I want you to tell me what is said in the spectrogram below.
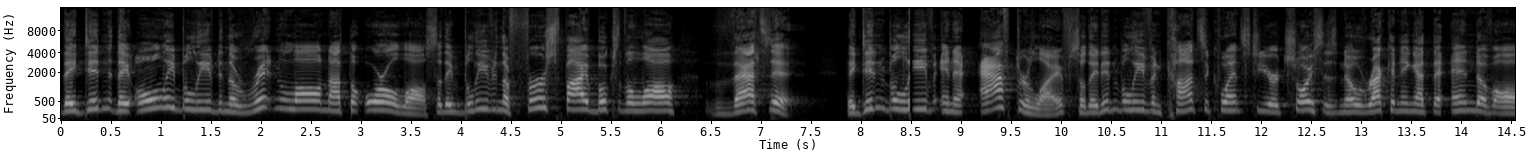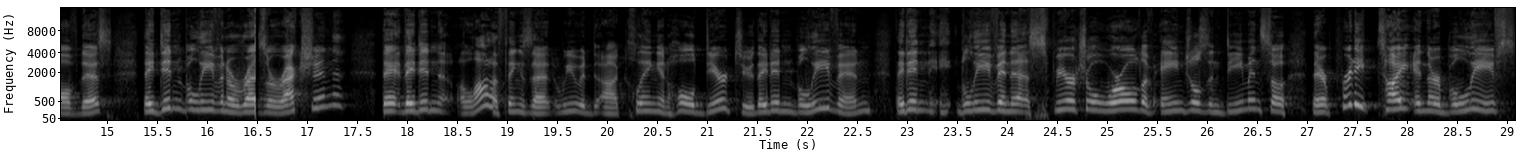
they didn't they only believed in the written law, not the oral law. So they believed in the first five books of the law. That's it. They didn't believe in an afterlife, so they didn't believe in consequence to your choices, no reckoning at the end of all of this. They didn't believe in a resurrection. They, they didn't, a lot of things that we would uh, cling and hold dear to, they didn't believe in. They didn't believe in a spiritual world of angels and demons, so they're pretty tight in their beliefs.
